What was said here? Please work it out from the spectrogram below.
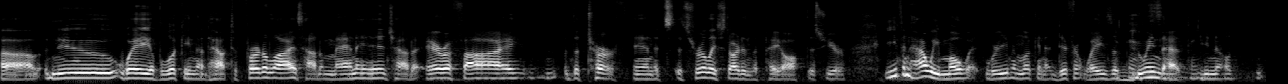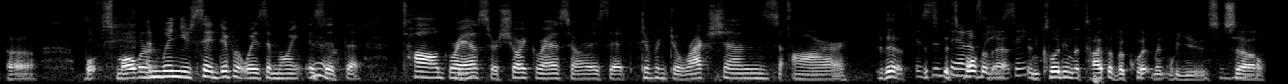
uh, a new way of looking at how to fertilize, how to manage, how to aerify the turf. And it's, it's really starting to pay off this year. Even how we mow it, we're even looking at different ways of That's doing that, you know, uh, smaller. And when you say different ways of mowing, is Yeah. Mm-hmm. it the tall grass or short grass, or is it different directions? Or It is. It's- Isn't it's that both amazing? of that, including the type of equipment we use. So,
